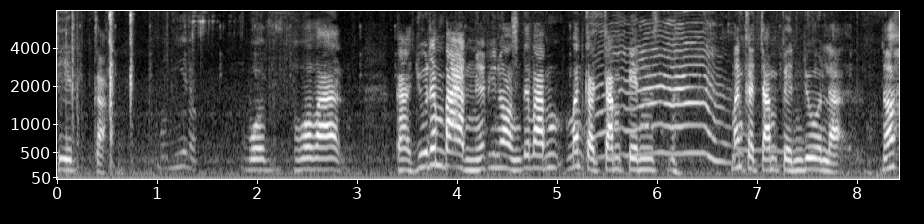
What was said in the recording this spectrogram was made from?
ชีดกะบ่มีดอก บ่เพราะว่ากะอยู่ในบ้านเนี่ยพี่น้อง แต่ว่ามันก็จำเป็น มันก็จำเป็นอยู่นั่นล่ะเนาะ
